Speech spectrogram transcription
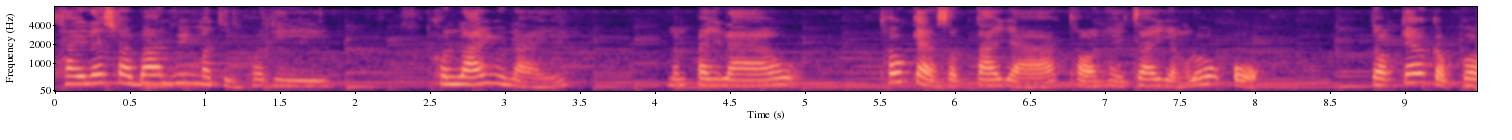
ไทยและชาวบ้านวิ่งมาถึงพอดี คนร้ายอยู่ไหน มันไปแล้ว เท่าแก่สบตาหยาถอนหายใจอย่างโล่งอก ดอกแก้วกับกอ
